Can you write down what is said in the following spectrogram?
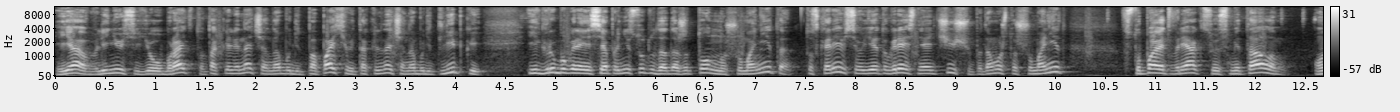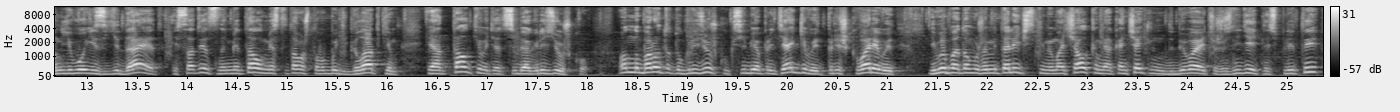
и я ленюсь ее убрать, то так или иначе она будет попахивать, так или иначе она будет липкой. И, грубо говоря, если я принесу туда даже тонну шуманита, то, скорее всего, я эту грязь не очищу, потому что шуманит вступает в реакцию с металлом, он его изъедает, и, соответственно, металл вместо того, чтобы быть гладким и отталкивать от себя грязюшку, он, наоборот, эту грязюшку к себе притягивает, пришкваривает, и вы потом уже металлическими мочалками окончательно добиваете жизнедеятельность плиты.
